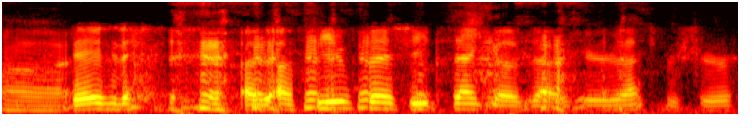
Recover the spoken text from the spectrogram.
Uh, They, a, a few fish eat senkos out here, that's for sure.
